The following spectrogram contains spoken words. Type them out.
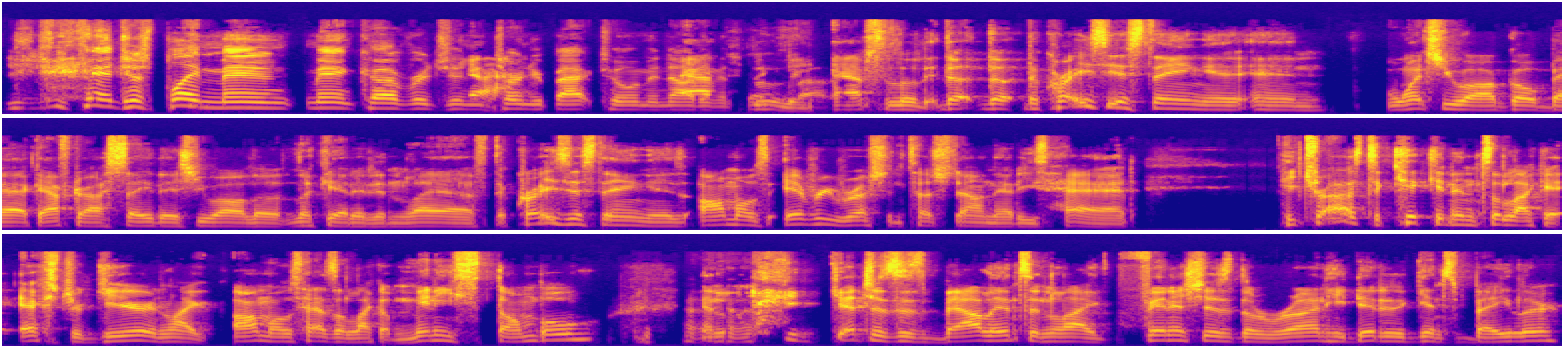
You, you, can't just play man man coverage and yeah. turn your back to him and not absolutely, even think about it. Absolutely. The, the the craziest thing, is, and once you all go back after I say this, you all look at it and laugh. The craziest thing is almost every rushing touchdown that he's had, he tries to kick it into like an extra gear and like almost has a like a mini stumble and like, he catches his balance and like finishes the run. He did it against Baylor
